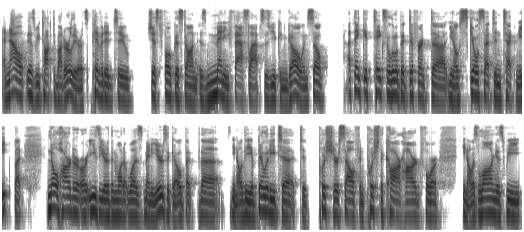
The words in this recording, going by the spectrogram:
and now, as we talked about earlier, it's pivoted to just focused on as many fast laps as you can go. And so I think it takes a little bit different, uh, you know, skill set and technique, but no harder or easier than what it was many years ago. But the, you know, the ability to to push yourself and push the car hard for, you know, as long as we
